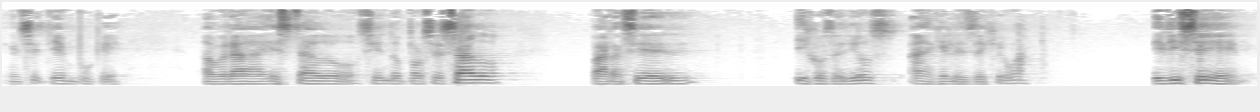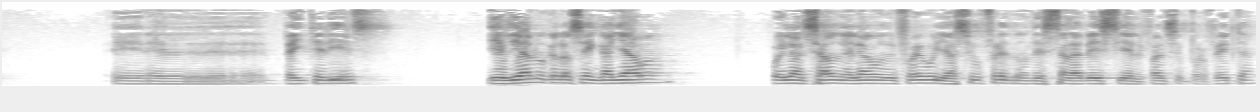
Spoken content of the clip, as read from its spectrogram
en ese tiempo que habrá estado siendo procesado para ser hijos de Dios, ángeles de Jehová. Y dice en el 2010, y el diablo que los engañaba fue lanzado en el lago de fuego y azufre donde está la bestia y el falso profeta,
